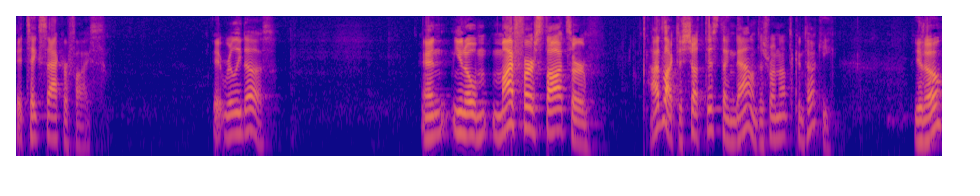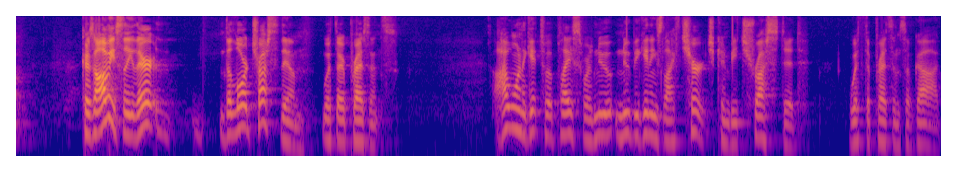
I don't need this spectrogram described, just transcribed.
It takes sacrifice. It really does. And, you know, my first thoughts are I'd like to shut this thing down and just run out to Kentucky. You know? Because obviously they're, the Lord trusts them with their presence. I want to get to a place where New, New Beginnings Life Church can be trusted with the presence of God.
